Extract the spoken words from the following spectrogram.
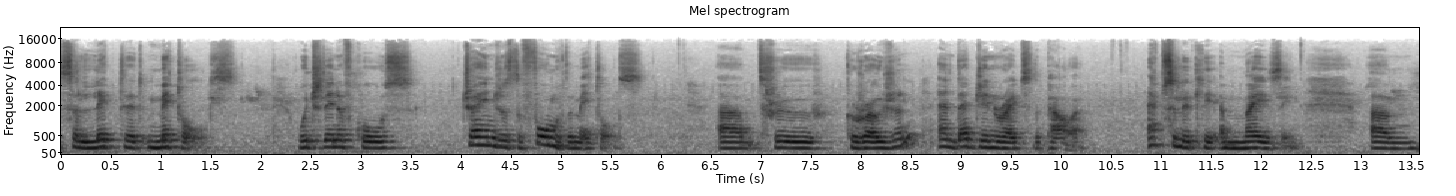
selected metals, which then, of course, changes the form of the metals um, through corrosion, and that generates the power. Absolutely amazing. Um,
